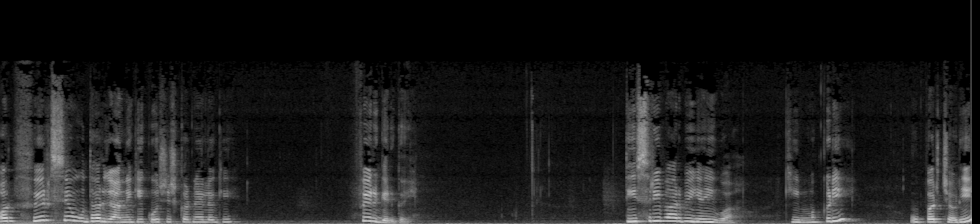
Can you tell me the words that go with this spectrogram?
और फिर से उधर जाने की कोशिश करने लगी। फिर गिर गई। तीसरी बार भी यही हुआ कि मकड़ी ऊपर चढ़ी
